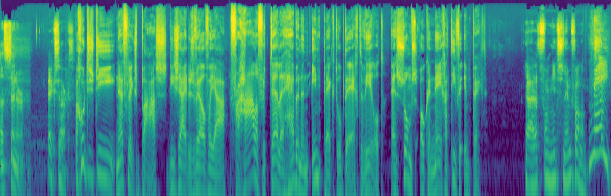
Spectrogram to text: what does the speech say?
a sinner. Exact. Maar goed, dus die Netflix-baas, die zei dus wel van ja, verhalen vertellen hebben een impact op de echte wereld. En soms ook een negatieve impact. Ja, dat vond ik niet slim van hem. Nee.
